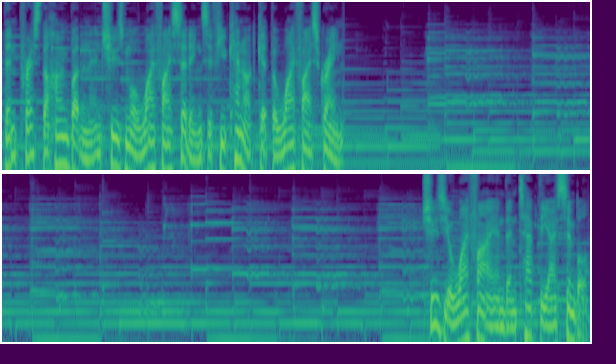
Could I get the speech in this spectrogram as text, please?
Then press the home button and choose more Wi-Fi settings if you cannot get the Wi-Fi screen. Choose your Wi-Fi and then tap the I symbol.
